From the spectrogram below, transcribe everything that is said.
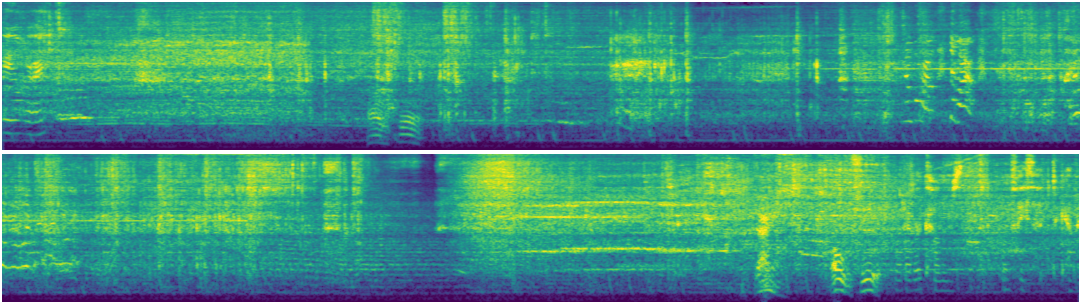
Are you alright? Oh shit. Damn. Oh shit. Whatever comes, we'll face it together.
